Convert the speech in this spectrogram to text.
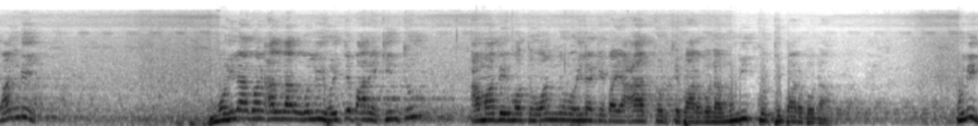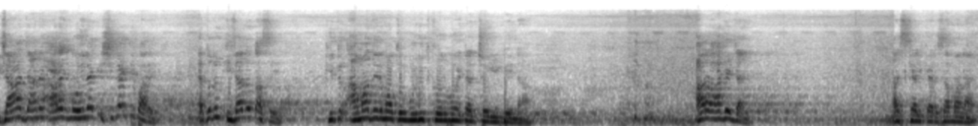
বান্দি। মহিলাগণ আল্লাহর হইতে পারে, কিন্তু আমাদের মতো অন্য মহিলাকে বায়াত করতে পারব না, মুরিদ করতে পারব না। উনি যা জানে, আরেক মহিলাকে শিখাইতে পারে। এতটুকু ইজাজত আছে, কিন্তু আমাদের মতো মুরিদ করব এটা চলবে না। আরও আগে যাই। আজকালকার জামানায়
